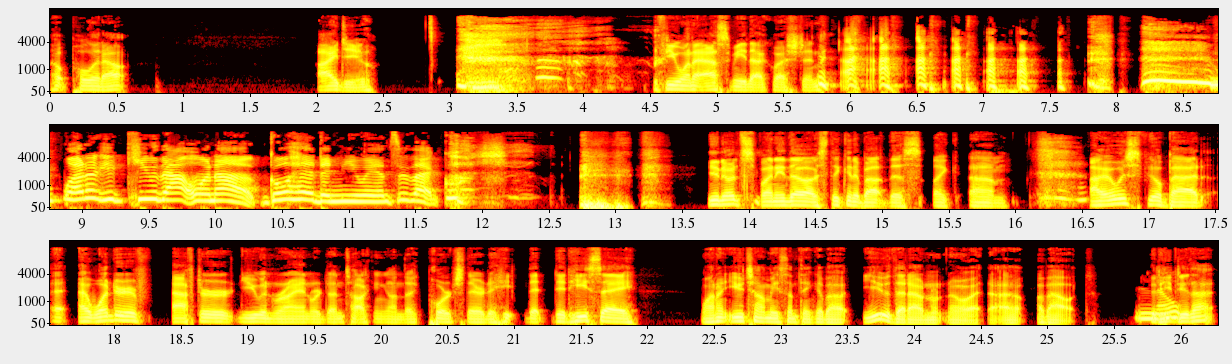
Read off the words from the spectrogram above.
help pull it out i do if you want to ask me that question Why don't you cue that one up? Go ahead and you answer that question. you know it's funny though i was thinking about this like um i always feel bad I- i wonder if after you and ryan were done talking on the porch there did he, that, did he say why don't you tell me something about you that I don't know uh, about? Did Nope. he do that?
